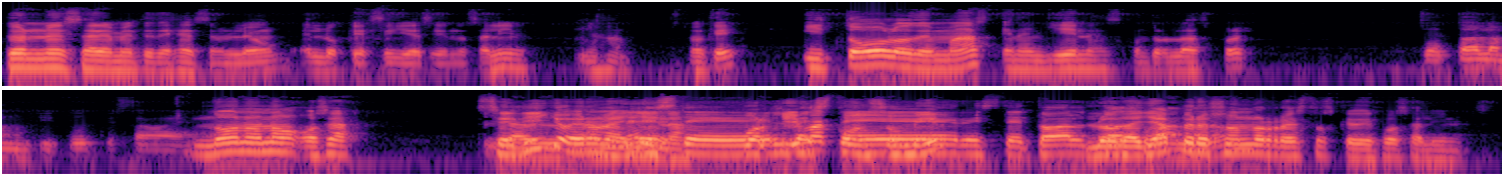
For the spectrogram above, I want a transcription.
Pero no necesariamente deja de ser un león, es lo que sigue haciendo Salinas. Ajá. ¿Ok? Y todo lo demás eran llenas controladas por él. O sea, toda la multitud que estaba en... No, no, no, o sea, Cedillo era una llena, Este, porque iba a Lester, consumir este, toda- lo de allá, banda, pero ¿no? son los restos que dejó Salinas.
